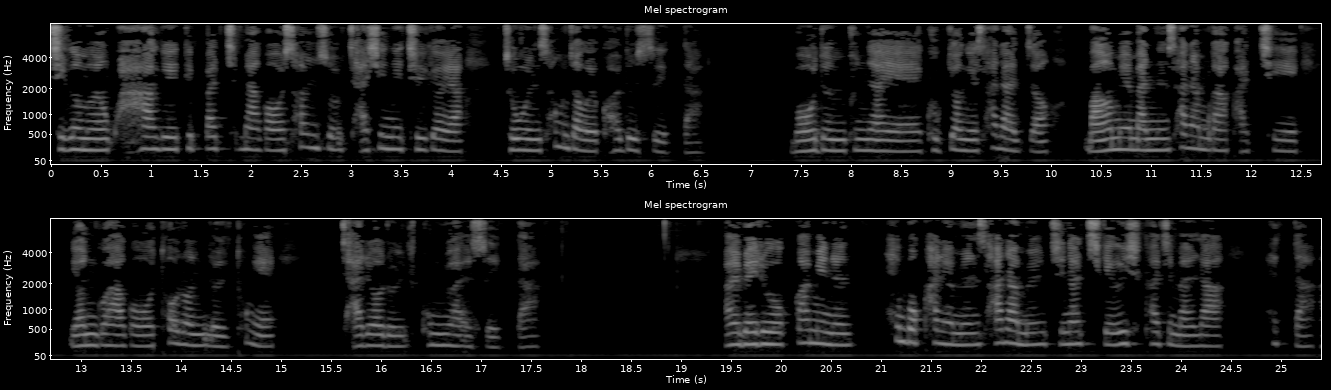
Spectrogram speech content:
지금은 과학이 뒷받침하고 선수 자신이 즐겨야 좋은 성적을 거둘 수 있다. 모든 분야의 국경이 사라져 마음에 맞는 사람과 같이 연구하고 토론을 통해 자료를 공유할 수 있다. 알베르 까미는 행복하려면 사람을 지나치게 의식하지 말라 했다.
